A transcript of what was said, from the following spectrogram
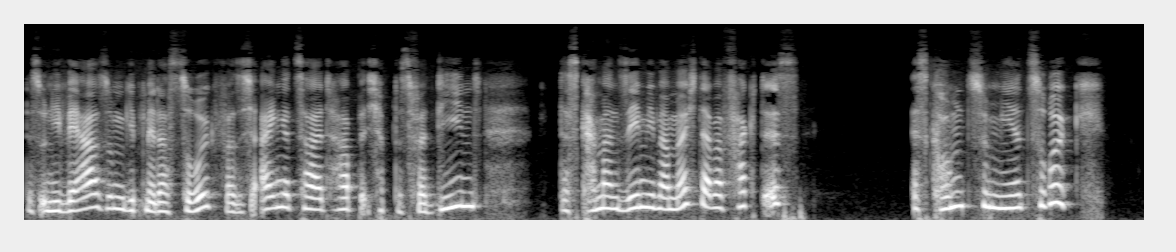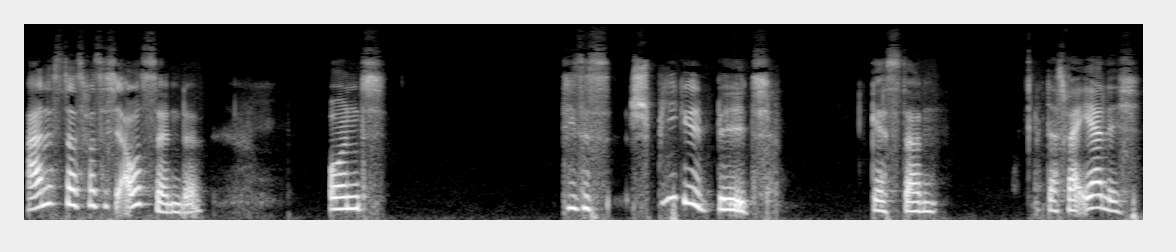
das Universum gibt mir das zurück, was ich eingezahlt habe. Ich habe das verdient. Das kann man sehen, wie man möchte, aber Fakt ist, es kommt zu mir zurück. Alles das, was ich aussende. Und dieses Spiegelbild gestern, das war ehrlich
